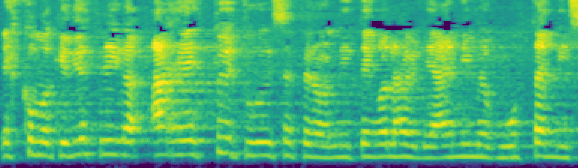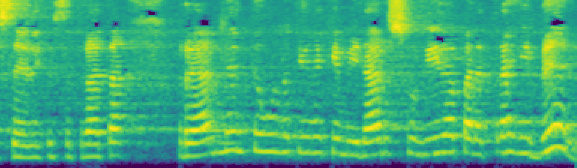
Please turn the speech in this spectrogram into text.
es como que Dios te diga, haz esto y tú dices, pero ni tengo las habilidades, ni me gusta, ni sé de qué se trata. Realmente uno tiene que mirar su vida para atrás y ver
